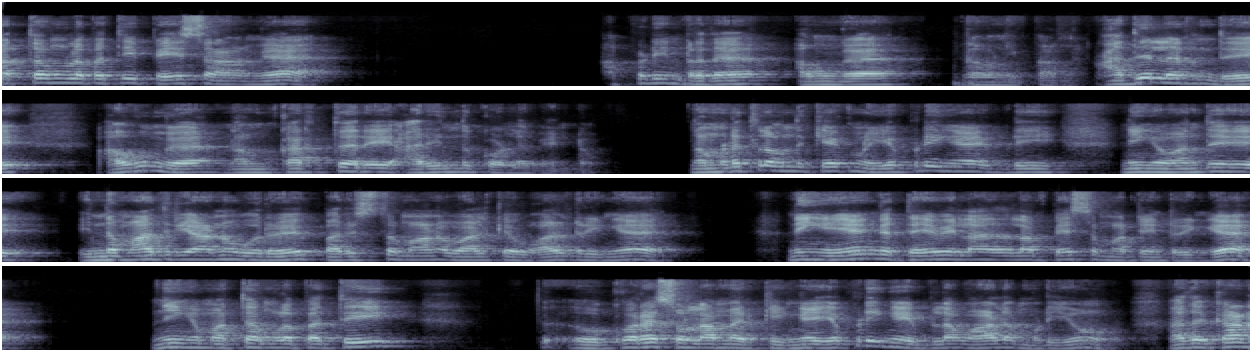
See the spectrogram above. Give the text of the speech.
மற்றவங்கள பற்றி பேசுகிறாங்க அப்படின்றத அவங்க கவனிப்பாங்க. அதிலிருந்து அவங்க நம் கர்த்தரை அறிந்து கொள்ள வேண்டும். நம்ம இடத்துல வந்து கேட்கணும் எப்படிங்க இப்படி நீங்கள் வந்து இந்த மாதிரியான ஒரு பரிசுத்தமான வாழ்க்கை வாழ்கிறீங்க நீங்கள் ஏங்க தேவையில்லாததெல்லாம் பேச மாட்டேன்றீங்க? நீங்கள் மற்றவங்கள பற்றி குறை சொல்லாமல் இருக்கீங்க. எப்படிங்க இப்படிலாம் வாழ முடியும்? அதுக்கான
